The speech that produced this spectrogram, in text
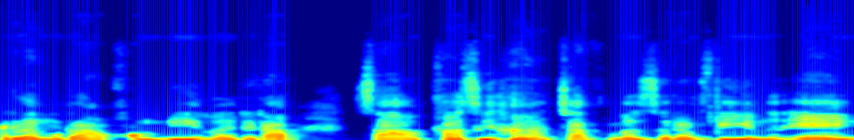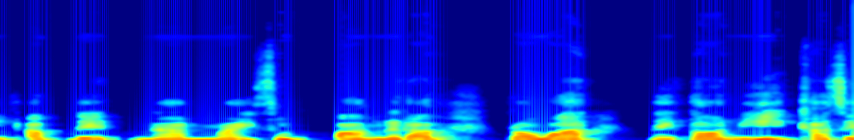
เรื่องราวของนี่เลยนะครับ สาวคาซึฮะจากเลเซอราฟิล์มนั่นเอง อัปเดตงานใหม่สุดปังนะครับ เพราะว่าในตอนนี้คาซึ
